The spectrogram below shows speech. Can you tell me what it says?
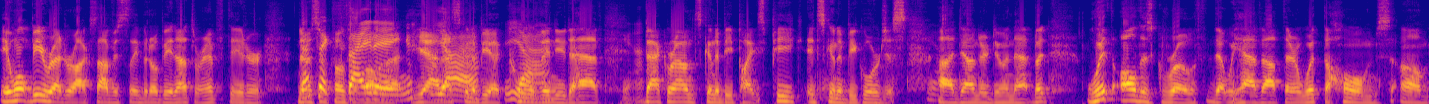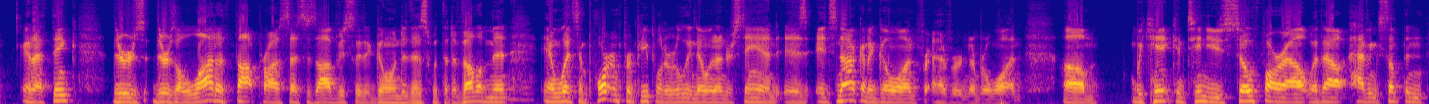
It won't be Red Rocks, obviously, but it'll be an outdoor amphitheater. that's exciting. That. Yeah, yeah, that's going to be a cool yeah. venue to have. Yeah. Background's going to be Pikes Peak. It's going to be gorgeous uh, down there doing that. But with all this growth that we have out there with the homes, um, and I think there's there's a lot of thought processes obviously that go into this with the development. And what's important for people to really know and understand is it's not going to go on forever. Number one. Um, we can't continue so far out without having something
